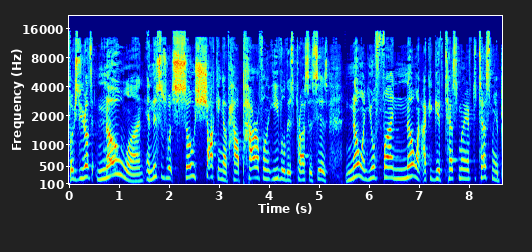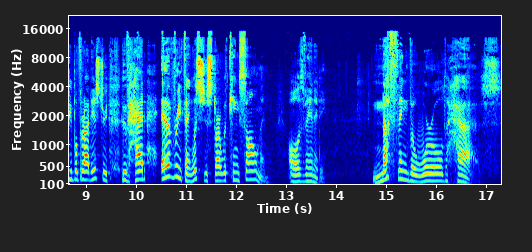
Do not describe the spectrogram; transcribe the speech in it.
Folks, do you realize no one, and this is what's so shocking of how powerful and evil this process is. No one, you'll find no one. I could give testimony after testimony of people throughout history who've had everything. Let's just start with King Solomon. All his vanity. Nothing the world has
